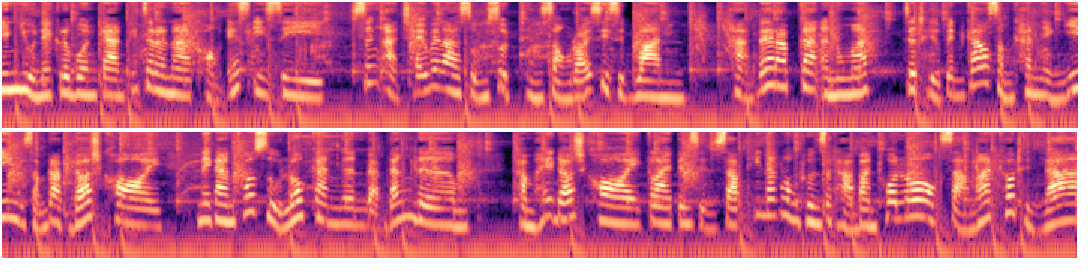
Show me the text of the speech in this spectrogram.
ยังอยู่ในกระบวนการพิจารณาของ SEC ซึ่งอาจใช้เวลาสูงสุดถึง 240 วัน หากได้รับการอนุมัติ จะถือเป็นก้าวสำคัญอย่างยิ่งสำหรับ Dogecoin ในการเข้าสู่โลกการเงินแบบดั้งเดิมทำให้ Dogecoin กลายเป็นสินทรัพย์ที่นักลงทุนสถาบันทั่วโลกสามารถเข้าถึงได้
